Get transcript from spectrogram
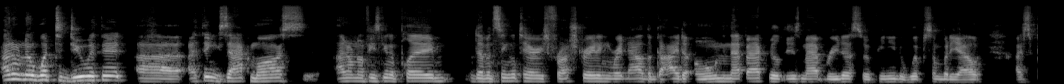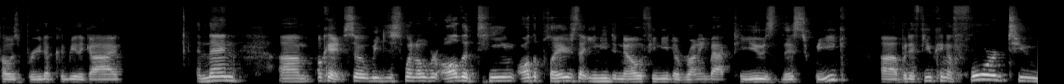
I don't know what to do with it. Uh, I think Zach Moss. I don't know if he's going to play. Devin Singletary is frustrating right now. The guy to own in that backfield is Matt Breida. So if you need to whip somebody out, I suppose Breida could be the guy. And then, um, okay, so we just went over all the team, all the players that you need to know if you need a running back to use this week. Uh, but if you can afford to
